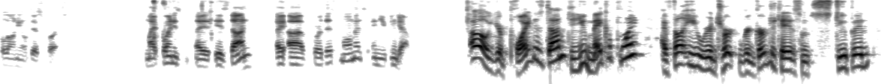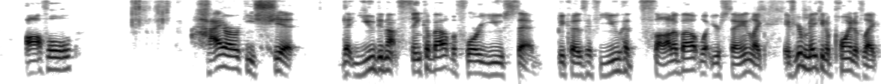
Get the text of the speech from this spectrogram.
colonial discourse. My point is uh, is done uh, for this moment, and you can go. Oh, your point is done? Did you make a point? I felt you regurgitated some stupid, awful hierarchy shit that you did not think about before you said. Because if you had thought about what you're saying, like if you're making a point of like,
